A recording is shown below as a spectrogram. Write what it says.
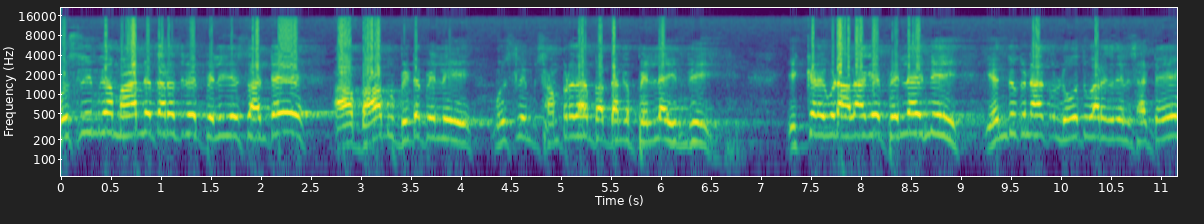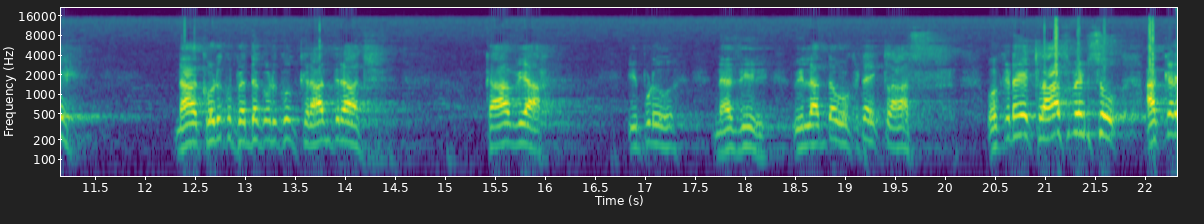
ముస్లింగా మారిన తర్వాత నేను పెళ్ళి చేస్తా అంటే ఆ బాబు బిడ్డ పెళ్ళి ముస్లిం సంప్రదాయబద్ధంగా పెళ్ళి అయింది. ఇక్కడ కూడా అలాగే పెళ్ళైంది ఎందుకు నాకు లోతు వరకు తెలుసు అంటే నా కొడుకు పెద్ద కొడుకు క్రాంతిరాజ్ కావ్య ఇప్పుడు నజీర్ వీళ్ళంతా ఒకటే క్లాస్. ఒకటే క్లాస్మేట్స్. అక్కడ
